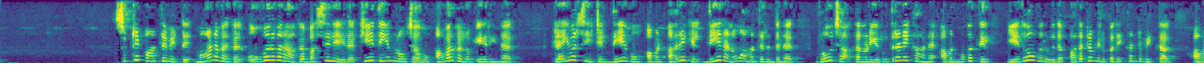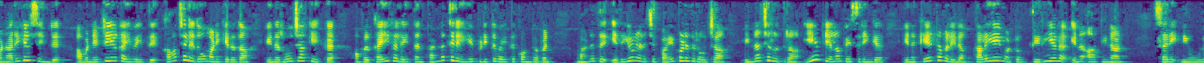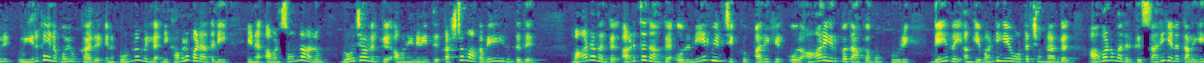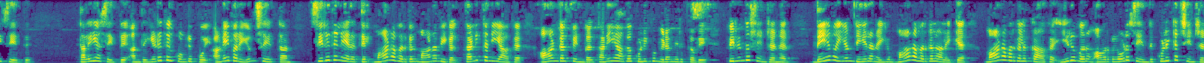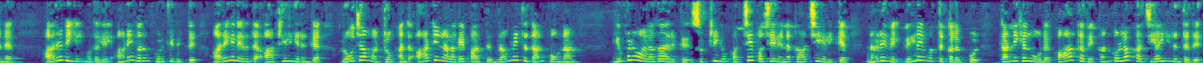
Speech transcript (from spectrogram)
சுற்றி பார்த்துவிட்டு மாணவர்கள் ஒவ்வொருவராக பஸ்ஸில் ஏற கீர்த்தியும் ரோஜாவும் அவர்களும் ஏறினர். டிரைவர் சீட்டில் தேவும் அவன் அருகில் தீரனும் அமர்ந்திருந்தனர். ரோஜா தன்னுடைய ருத்ரனை காண அவன் முகத்தில் ஏதோ ஒருவித பதட்டம் இருப்பதை கண்டுவிட்டாள். அவன் அருகில் சென்று அவன் நெற்றியில் கை வைத்து காய்ச்சல் எதுவும் அடிக்கிறதா? என ரோஜா கேட்க அவள் கைகளை தன் கன்னத்திலேயே பிடித்து வைத்துக் கொண்டவன். மனது எதையோ நினைச்சு பயப்படுது ரோஜா. என்னாச்சு ருத்ரா? ஏன் இப்படி எல்லாம் பேசுறீங்க? என கேட்டவளிடம் தலையை மட்டும் தெரியல என ஆட்டினான். சரி நீ இருக்கையில போய் உட்காரு. எனக்கு ஒண்ணும் இல்ல. நீ கவலைப்படாதடி என அவன் சொன்னாலும் ரோஜாவிற்கு அவனை நினைத்து கஷ்டமாகவே இருந்தது. மாணவர்கள் அடுத்ததாக ஒரு நீர்வீழ்ச்சிக்கும் அருகில் ஒரு ஆறு இருப்பதாகவும் கூறி தேவை அங்கே வண்டியை ஓட்டச் சொன்னார்கள். அவனும் அதற்கு சரி என தலையை சேர்த்து தலையசைத்து அந்த இடத்தில் கொண்டு போய் அனைவரையும் சேர்த்தான். சிறிது நேரத்தில் மாணவர்கள் மாணவிகள் தனித்தனியாக ஆண்கள் பெண்கள் தனியாக குளிக்கும் இடம் இருக்கவே பிரிந்து சென்றனர். தேவையும் தீரனையும் மாணவர்கள் அழைக்க மாணவர்களுக்காக இருவரும் அவர்களோடு சேர்ந்து குளிக்கச் சென்றனர். அருவியில் முதலில் அனைவரும் குளித்துவிட்டு அறையில் இருந்த ஆற்றில் இறங்க ரோஜா மற்றும் அந்த ஆட்டின் அழகை பார்த்து பிரமித்து தான் போனான். எவ்வளவு அழகா இருக்கு. சுற்றியும் பச்சை பசேல் என காட்சியளிக்க நடுவில் வெள்ளை முத்துக்களை போல் தண்ணிகள் ஓட பார்க்கவே கண்கொள்ளா காட்சியாய் இருந்தது.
